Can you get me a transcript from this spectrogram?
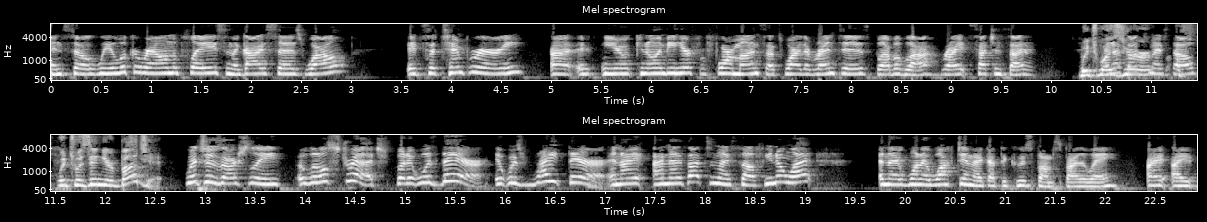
and so we look around the place, and the guy says, "Well, it's a temporary. Uh, it, you know, it can only be here for four months. That's why the rent is blah blah blah. Right? Such and such." Which was your, myself, which was in your budget which is actually a little stretch, but it was there. It was right there. And I and I thought to myself, you know what? And I when I walked in, I got the goosebumps. By the way, I I,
